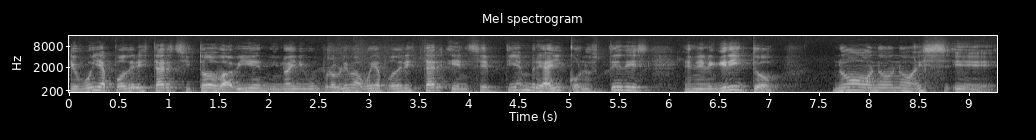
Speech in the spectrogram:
que voy a poder estar, si todo va bien y no hay ningún problema, voy a poder estar en septiembre ahí con ustedes en el grito. No, no, no, es... eh,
